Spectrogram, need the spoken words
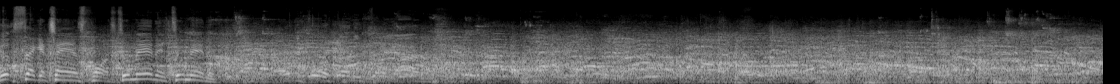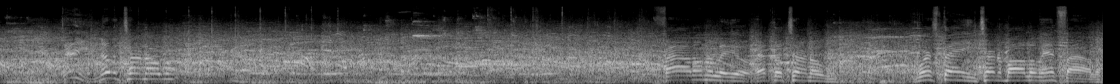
Good second chance points. Too many, too many. 34 33 Irish. Dang, another turnover. Foul on the layup after a turnover. Worst thing, turn the ball over and foul him.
